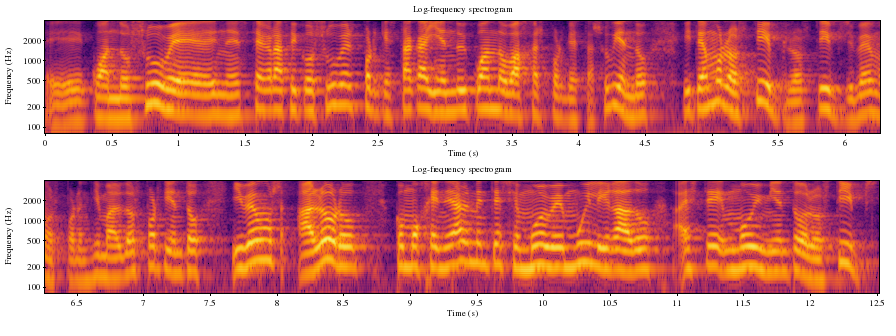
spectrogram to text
Eh, cuando sube en este gráfico sube es porque está cayendo y cuando baja es porque está subiendo. Y tenemos los tips, los tips vemos por encima del 2% y vemos al oro como generalmente se mueve muy ligado a este movimiento de los tips.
